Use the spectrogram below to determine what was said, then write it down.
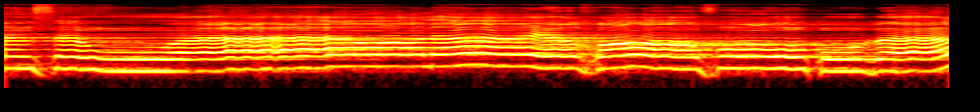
فسواها ولا يخاف عقباها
